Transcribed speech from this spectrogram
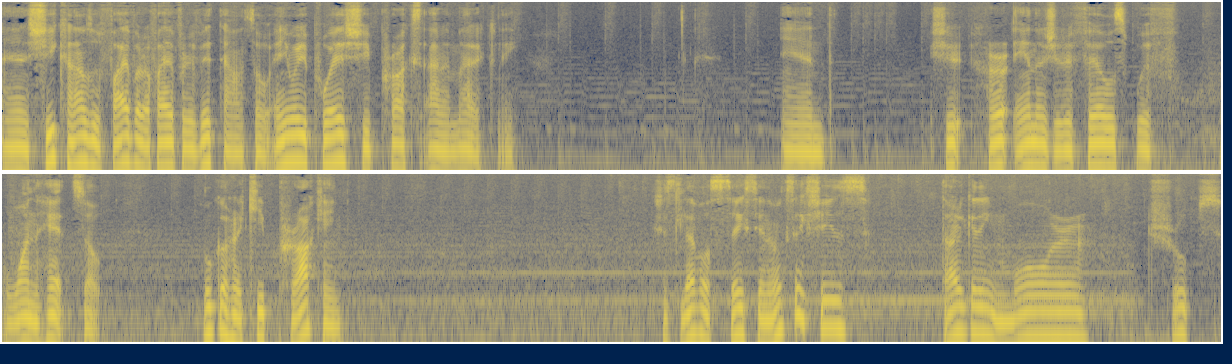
and she comes with 5 out of 5 for Vid Town, so anywhere you place, she procs automatically. And she, her energy refills with one hit, so look at her keep procking. She's level 60 and it looks like she's targeting more troops.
